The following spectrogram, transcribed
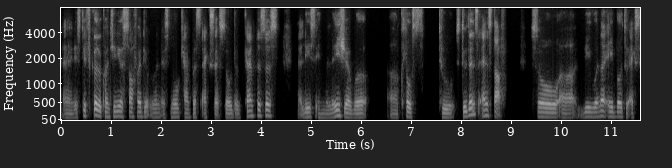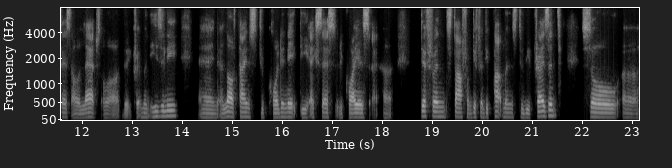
and it's difficult to continue software development as no campus access. So the campuses, at least in Malaysia, were uh, closed to students and staff. So uh, we were not able to access our labs or the equipment easily. And a lot of times to coordinate the access requires uh, different staff from different departments to be present. So uh,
